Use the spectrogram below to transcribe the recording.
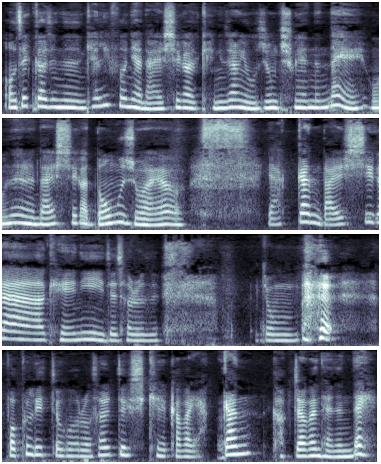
어제까지는 캘리포니아 날씨가 굉장히 우중충했는데 오늘은 날씨가 너무 좋아요. 약간 날씨가 괜히 이제 저를 좀 버클리 쪽으로 설득시킬까봐 약간 걱정은 되는데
